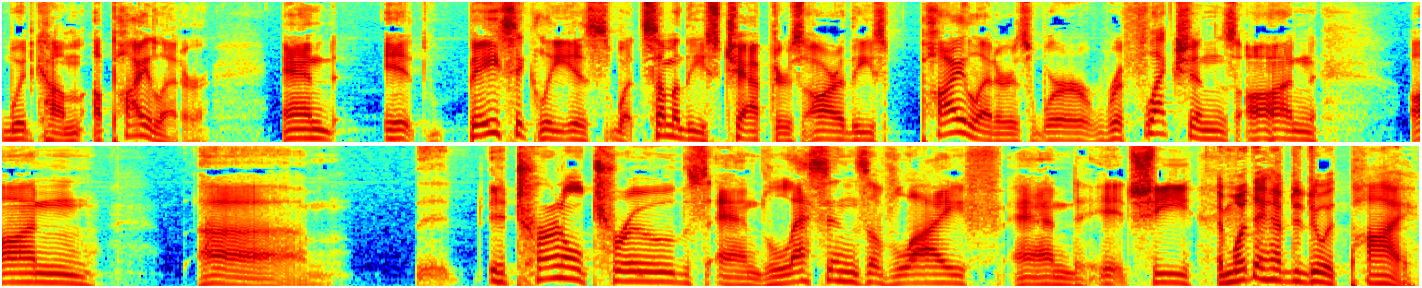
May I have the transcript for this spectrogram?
would come a pie letter. And it basically is what some of these chapters are. These pie letters were reflections on on um, eternal truths and lessons of life. And it, she and what they have to do with pie?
